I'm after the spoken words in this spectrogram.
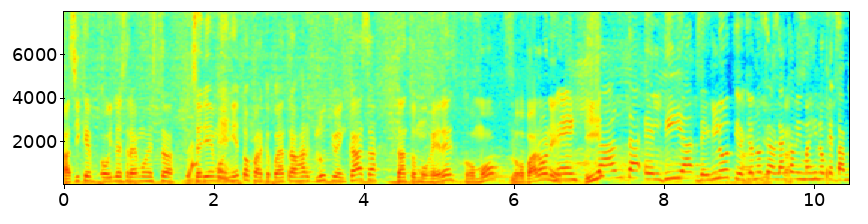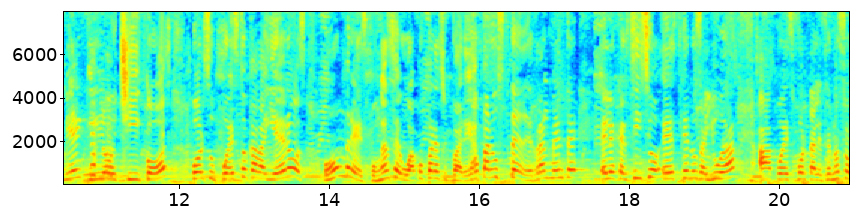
Así que hoy les traemos esta serie de movimientos para que puedan trabajar glúteo en casa, tanto mujeres como los varones. Me Y encanta el día de glúteo. Yo no sé, Blanca, me imagino que también. Y los chicos, por supuesto, caballeros, hombres, pónganse guapos para su pareja, para ustedes. Realmente el ejercicio es que nos ayuda a pues fortalecer nuestra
